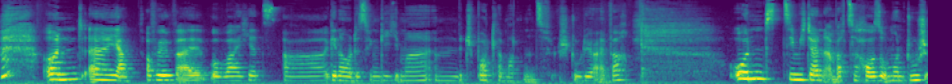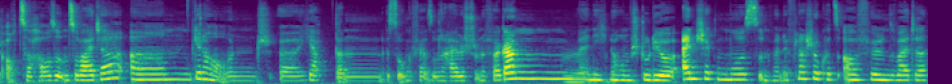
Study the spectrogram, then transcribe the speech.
Und äh, ja, auf jeden Fall, wo war ich jetzt? Äh, genau, deswegen gehe ich immer ähm, mit Sportklamotten ins Studio einfach und ziehe mich dann einfach zu Hause um und dusche auch zu Hause und so weiter. Ähm, genau, und äh, ja, dann ist ungefähr so eine halbe Stunde vergangen, wenn ich noch im Studio einchecken muss und meine Flasche kurz auffüllen und so weiter.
